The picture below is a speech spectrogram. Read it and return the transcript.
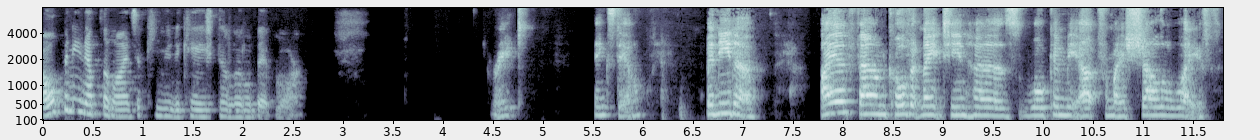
opening up the lines of communication a little bit more. Great. Thanks dale. Benita i have found covid-19 has woken me up from my shallow life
